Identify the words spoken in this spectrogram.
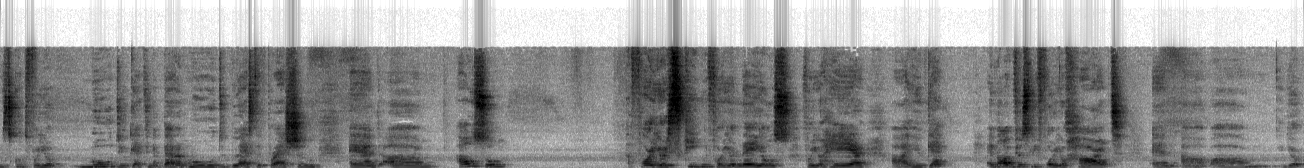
It's good for your mood, you get in a better mood, less depression, and um, also for your skin, for your nails, for your hair, uh, you get, and obviously for your heart and uh, um, your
